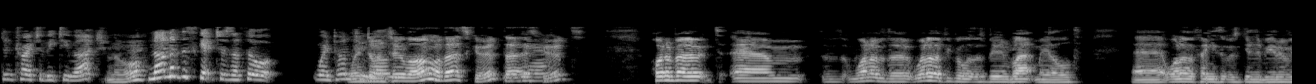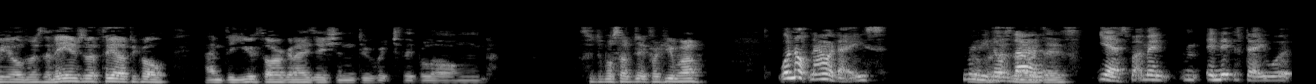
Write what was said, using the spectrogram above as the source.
Didn't try to be too much. No. None of the sketches I thought went on Went too on long. too long. Oh, that's good. That is Yeah. good. What about um th- one of the one of the people that was being blackmailed? Uh, one of the things that was going to be revealed was the names of the three other people and the youth organisation to which they belonged. Suitable subject for humour. Well, not nowadays. Maybe Well, not is nowadays. Yes, but I mean, in its day, were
